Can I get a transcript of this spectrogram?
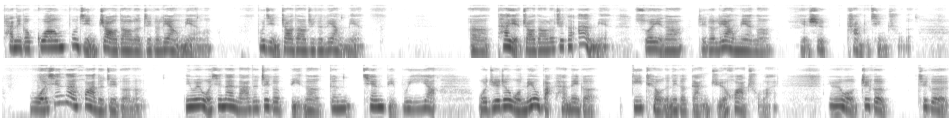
它那个光不仅照到了这个亮面了，不仅照到这个亮面，呃，它也照到了这个暗面，所以呢，这个亮面呢也是看不清楚的。我现在画的这个呢。因为我现在拿的这个笔呢，跟铅笔不一样，我觉着我没有把它那个 detail 的那个感觉画出来，因为我这个这个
